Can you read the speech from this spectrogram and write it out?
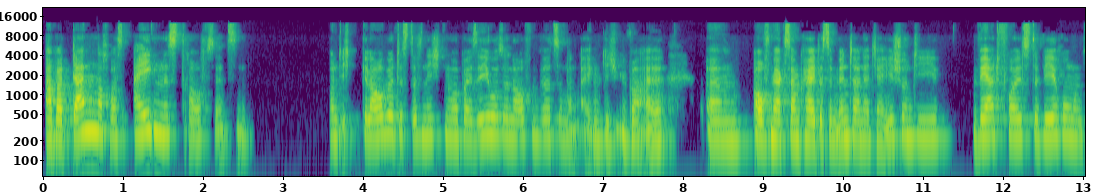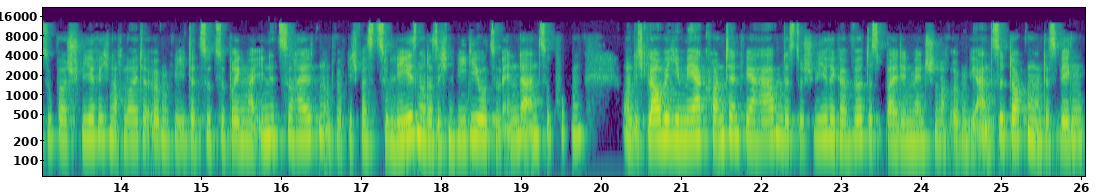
aber dann noch was eigenes draufsetzen. Und ich glaube, dass das nicht nur bei SEO so laufen wird, sondern eigentlich überall. Ähm, Aufmerksamkeit ist im Internet ja eh schon die wertvollste Währung und super schwierig, noch Leute irgendwie dazu zu bringen, mal innezuhalten und wirklich was zu lesen oder sich ein Video zum Ende anzugucken. Und ich glaube, je mehr Content wir haben, desto schwieriger wird es bei den Menschen noch irgendwie anzudocken. Und deswegen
